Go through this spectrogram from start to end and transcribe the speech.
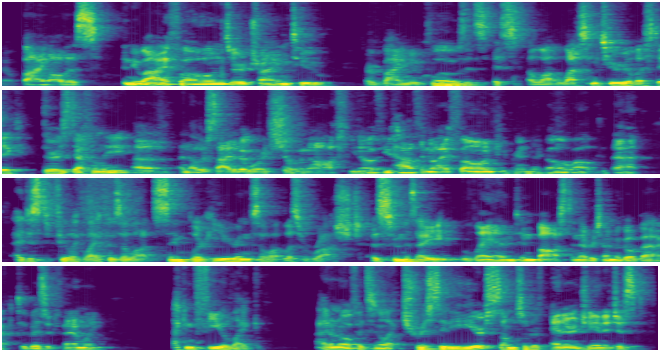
you know, buying all this the new iPhones or trying to or buying new clothes. It's it's a lot less materialistic. There is definitely uh, another side of it where it's showing off. You know, if you have a new iPhone, people are gonna be like, "Oh, wow, look at that." I just feel like life is a lot simpler here and it's a lot less rushed. As soon as I land in Boston, every time I go back to visit family, I can feel like I don't know if it's an electricity or some sort of energy, and it just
